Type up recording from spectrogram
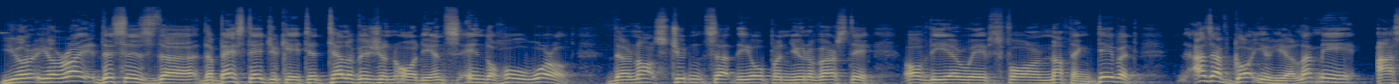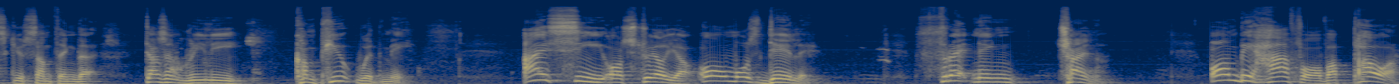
You're, you're right. This is the, the best educated television audience in the whole world. They're not students at the Open University of the Airwaves for nothing. David, as I've got you here, let me ask you something that doesn't really compute with me. I see Australia almost daily threatening China on behalf of a power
